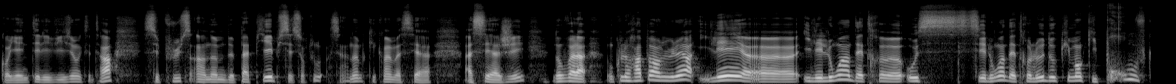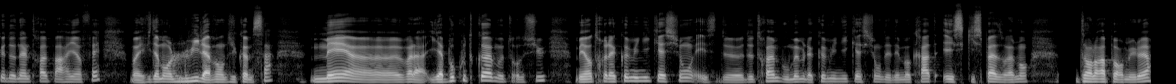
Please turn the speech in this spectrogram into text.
quand il y a une télévision, etc. C'est plus un homme de papier, puis c'est surtout, c'est un homme qui est quand même assez, euh, assez âgé. Donc voilà. Donc le rapport Mueller, il est, euh, il est loin d'être euh, aussi, loin d'être le document qui prouve que Donald Trump a rien fait. Bon, évidemment, lui l'a vendu comme ça, mais euh, voilà, il y a beaucoup de com autour dessus. Mais entre la communication de, Trump ou même la communication des démocrates et ce qui se passe vraiment dans le rapport Mueller,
